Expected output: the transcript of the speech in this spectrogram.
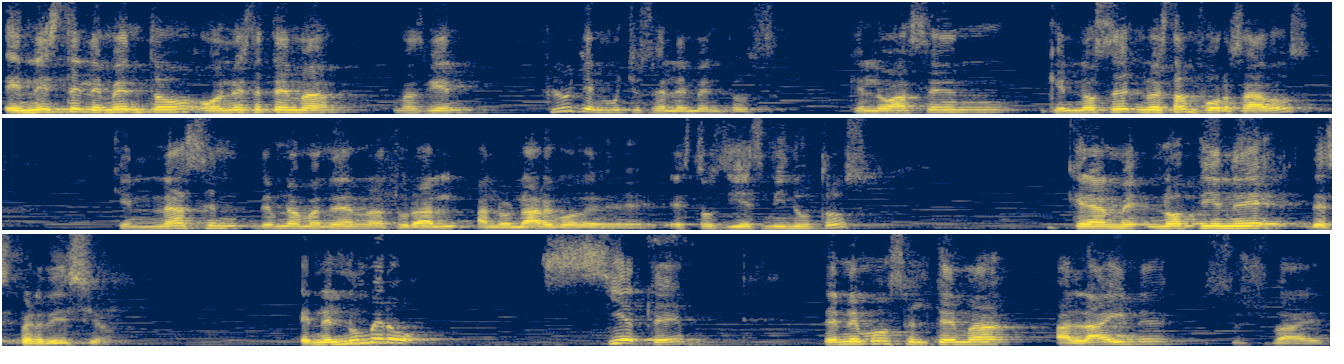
en este elemento, o en este tema, más bien, fluyen muchos elementos que lo hacen, que no, se, no están forzados, que nacen de una manera natural a lo largo de estos 10 minutos. Créanme, no tiene desperdicio. En el número 7 tenemos el tema Alaine Sushvait,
